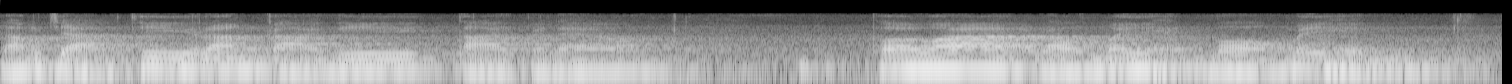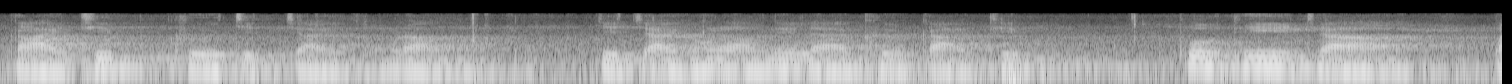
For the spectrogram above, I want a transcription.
หลังจากที่ร่างกายนี้ตายไปแล้ว เพราะว่าเราไม่มองไม่เห็นกายทิพย์ คือจิตใจของเรา จิตใจของเรานี่แหละคือกายทิพย์ผู้ที่จะไป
